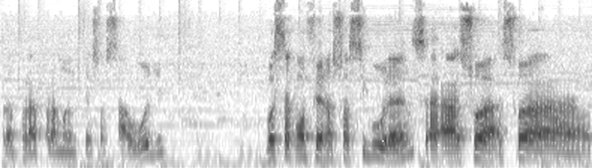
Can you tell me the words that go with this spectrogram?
para manter sua saúde. Você está confiando a sua segurança, a sua, a sua,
